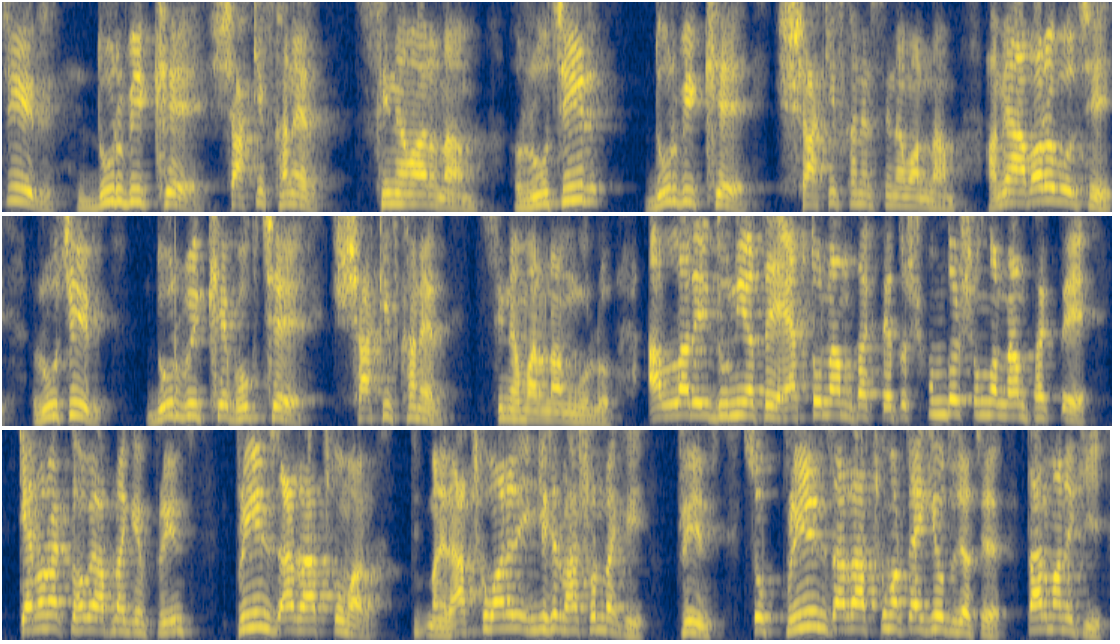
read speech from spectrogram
রুচির দুর্ভিক্ষে শাকিব খানের সিনেমার নাম। রুচির দুর্ভিক্ষে শাকিব খানের সিনেমার নাম। আমি আবারও বলছি, রুচির দুর্ভিক্ষে ভুগছে শাকিব খানের সিনেমার নামগুলো। আল্লাহর এই দুনিয়াতে এত নাম থাকতে, এত সুন্দর সুন্দর নাম থাকতে কেন রাখতে হবে আপনাকে, প্রিন্স? প্রিন্স আর রাজকুমার মানে রাজকুমারের ইংলিশের ভাষণটা কি? প্রিন্স সো প্রিন্স আর রাজকুমার তো একই হতে যাচ্ছে। তার মানে কি?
